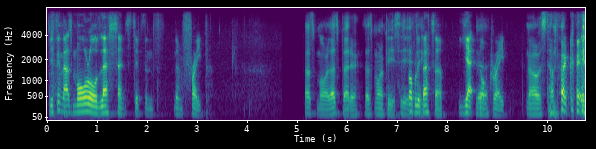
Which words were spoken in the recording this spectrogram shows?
Do you think that's more or less sensitive than than frape? That's more. That's better. That's more PC. It's probably better, yet Yeah. not great. No, it's still not great.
